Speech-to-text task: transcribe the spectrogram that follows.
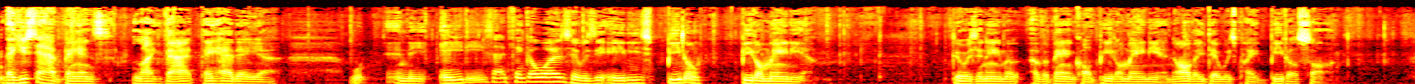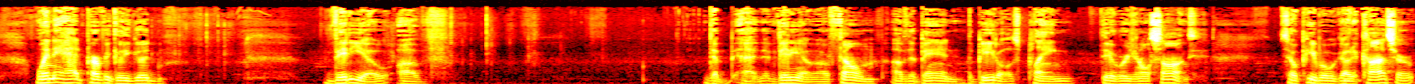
They used to have bands like that. They had a uh, in the 80s, I think it was. It was the 80s Beatle Beatlemania. There was a name of, of a band called Beatlemania, and all they did was play Beatles song. When they had perfectly good video of the, uh, video or film of the band, the Beatles, playing the original songs. So people would go to concert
